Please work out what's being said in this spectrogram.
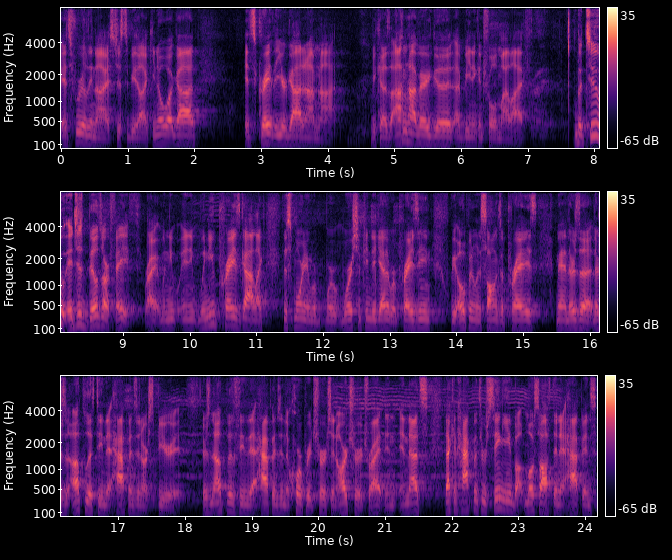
it's really nice just to be like, you know what, God, it's great that you're God and I'm not, because I'm not very good at being in control of my life. But two, it just builds our faith, right? When you, when you praise God, like this morning, we're, we're worshiping together, we're praising, we open with songs of praise. Man, there's, a, there's an uplifting that happens in our spirit. There's an uplifting that happens in the corporate church, in our church, right? And, and that's, that can happen through singing, but most often it happens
